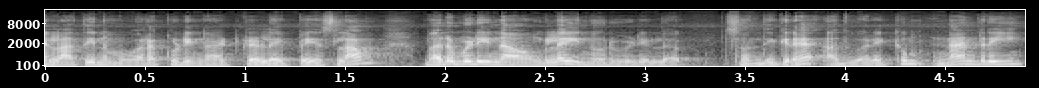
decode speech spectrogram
எல்லாத்தையும் நம்ம வரக்கூடிய நாட்களில் பேசலாம். மறுபடியும் நான் உங்களை இன்னொரு வீடியோவில் சந்திக்கிறேன். அது வரைக்கும் நன்றி.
